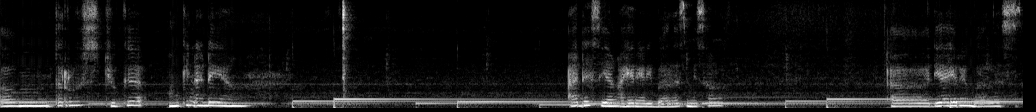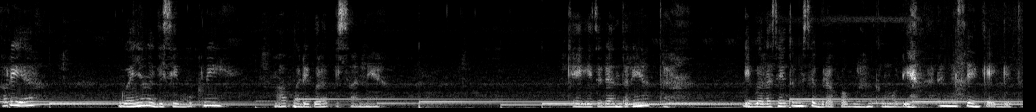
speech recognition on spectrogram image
Um, terus juga mungkin ada yang ada sih yang akhirnya dibalas misal uh, dia akhirnya balas sorry ya gue nya lagi sibuk nih maaf gak dibalas pesannya. Kayak gitu dan ternyata dibalasnya itu bisa berapa bulan kemudian? Ada nggak sih yang kayak gitu?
